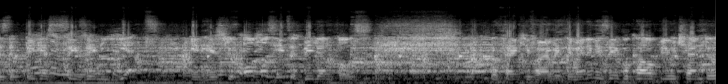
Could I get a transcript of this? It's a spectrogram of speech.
for the biggest season yet in history. Almost hit a billion votes. So thank you for everything. My name is Ebuka Obi-Uchendu.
